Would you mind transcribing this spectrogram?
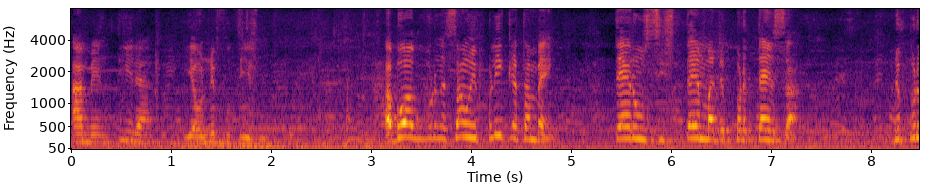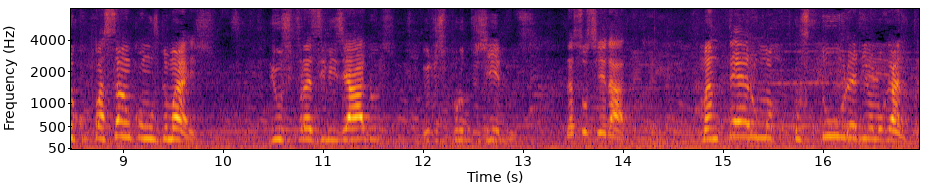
à mentira e ao nepotismo. A boa governação implica também ter um sistema de pertença, de preocupação com os demais e os fragilizados e desprotegidos da sociedade. Manter uma postura dialogante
